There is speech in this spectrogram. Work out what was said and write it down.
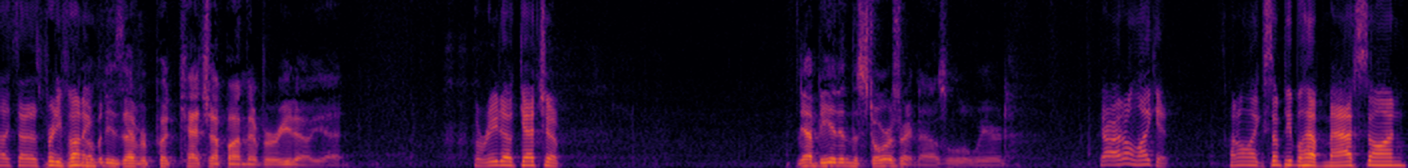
I thought that was pretty funny. Nobody's ever put ketchup on their burrito yet. Burrito ketchup. Yeah, being in the stores right now is a little weird. Yeah, I don't like it. I don't like. Some people have masks on.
